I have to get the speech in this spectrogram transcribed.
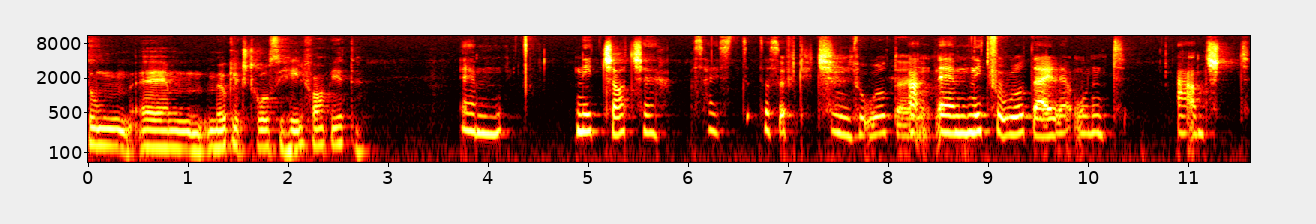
um ähm, möglichst große Hilfe anzubieten? Ähm, nicht judgen. Was heißt das auf Deutsch? Mm, verurteilen. Ah, ähm, nicht verurteilen und ernst,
